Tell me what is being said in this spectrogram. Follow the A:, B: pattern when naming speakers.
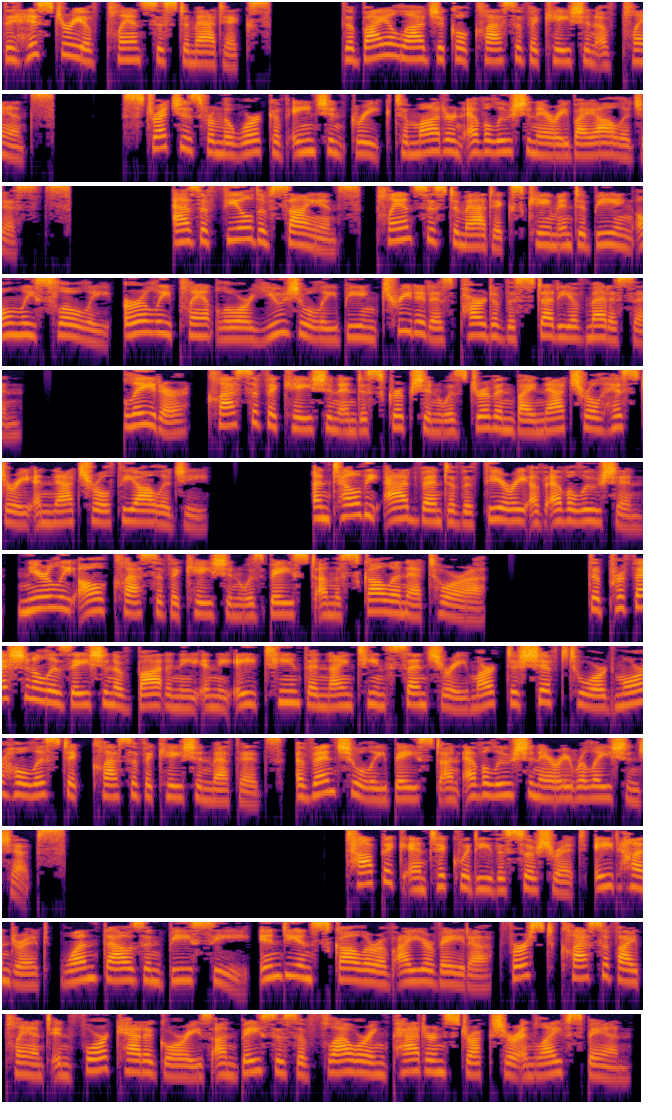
A: The history of plant systematics, the biological classification of plants, stretches from the work of ancient Greek to modern evolutionary biologists. As a field of science, plant systematics came into being only slowly, early plant lore usually being treated as part of the study of medicine. Later, classification and description was driven by natural history and natural theology. Until the advent of the theory of evolution, nearly all classification was based on the scala natura. The professionalization of botany in the 18th and 19th century marked a shift toward more holistic classification methods, eventually based on evolutionary relationships. Topic Antiquity The Sushruta 800, 1000 BC Indian scholar of Ayurveda first classify plant in four categories on basis of flowering pattern structure and lifespan.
